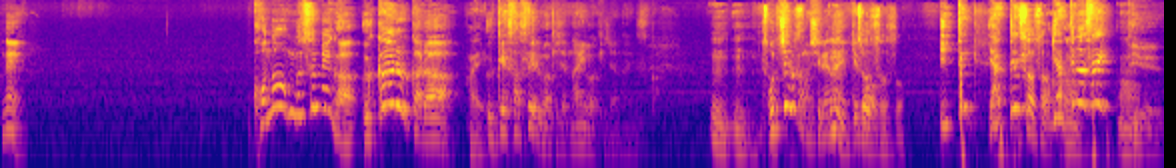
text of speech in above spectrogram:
ね、この娘が受かるからはい。受けさせるわけじゃないわけじゃないですか。うんうん。落ちるかもしれないけど、うんそうそうそう。行ってやってみそうそう。やってくださいっていう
